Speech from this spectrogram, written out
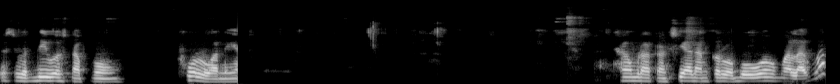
પછી દિવસ દિવસના ફોલવા ફોલવાની ઠામડા શિયાળાને કરવા બહુ વહમાં લાગવા.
